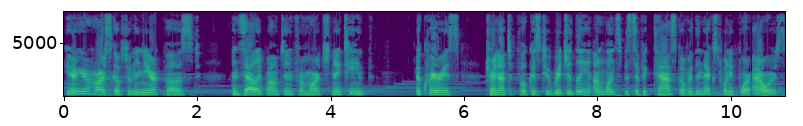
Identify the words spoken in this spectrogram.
Here are your horoscopes from the New York Post and Sally Brompton for March 19th. Aquarius, try not to focus too rigidly on one specific task over the next 24 hours.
